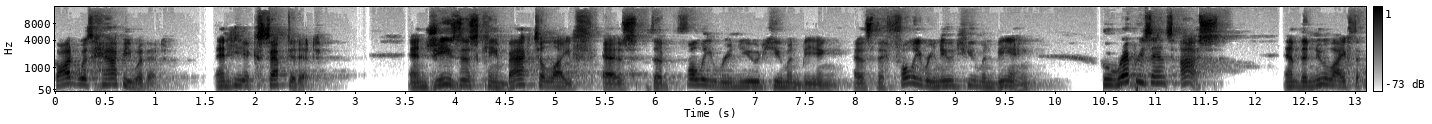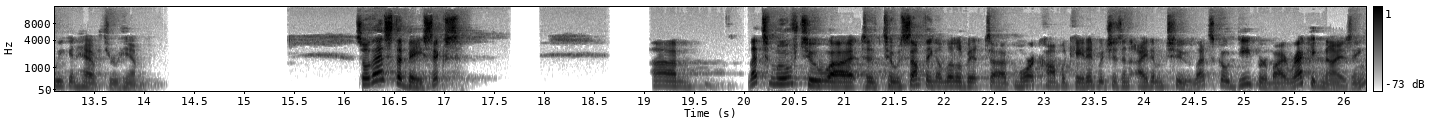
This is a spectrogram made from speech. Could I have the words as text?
God was happy with it, and he accepted it. And Jesus came back to life as the fully renewed human being, as the fully renewed human being who represents us and the new life that we can have through him. So that's the basics. Um, Let's move to, uh, to, to something a little bit uh, more complicated, which is an item two. Let's go deeper by recognizing,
